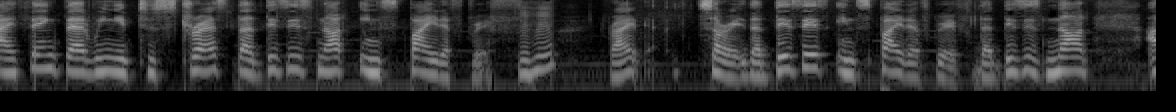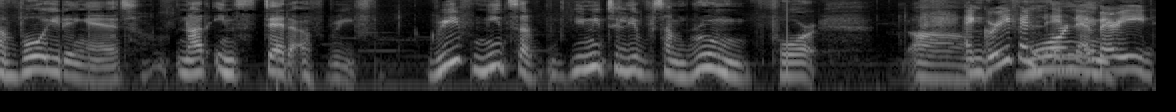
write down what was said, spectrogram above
I think that we need to stress that this is not in spite of grief. Mm-hmm. Right? Sorry, that this is in spite of grief, that this is not avoiding it, not instead of grief. Grief needs a, you need to leave some room for. Uh, and grief in, in a very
